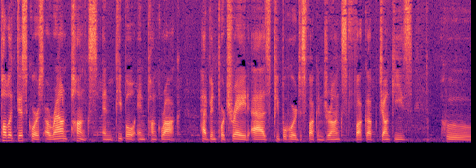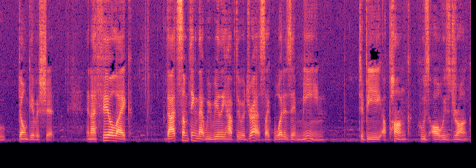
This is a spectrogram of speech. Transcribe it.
public discourse around punks and people in punk rock have been portrayed as people who are just fucking drunks, fuck up junkies who don't give a shit. And I feel like that's something that we really have to address. Like, what does it mean to be a punk who's always drunk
